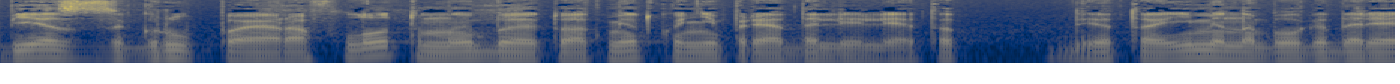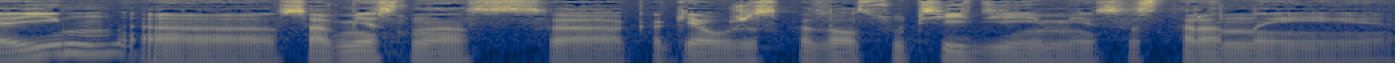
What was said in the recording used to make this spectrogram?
без группы Аэрофлот мы бы эту отметку не преодолели. Это это именно благодаря им, э, совместно с, как я уже сказал, субсидиями со стороны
